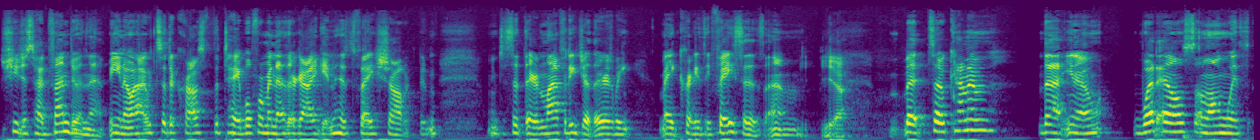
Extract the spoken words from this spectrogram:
She just had fun doing that. You know, I would sit across the table from another guy getting his face shocked and we'd just sit there and laugh at each other as we make crazy faces. Um, yeah. but so kind of that, you know, what else along with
